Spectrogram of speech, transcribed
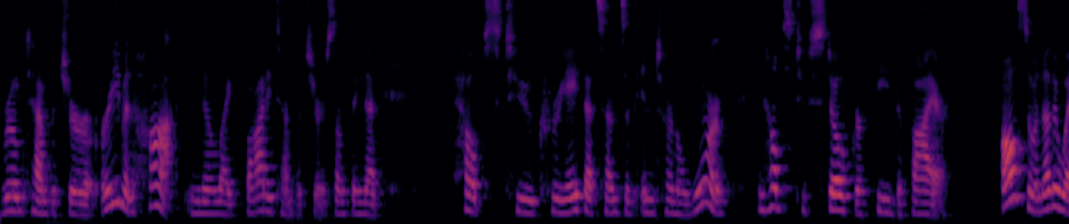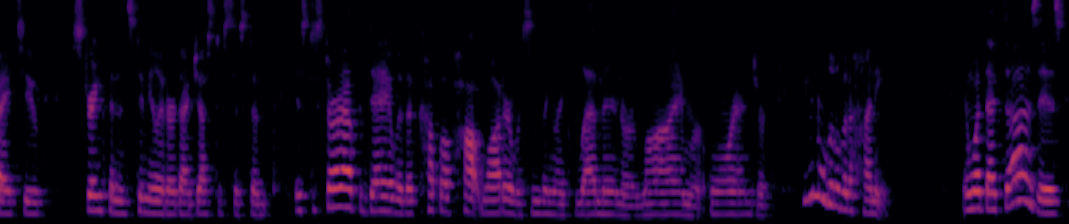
room temperature or even hot, you know, like body temperature, something that helps to create that sense of internal warmth and helps to stoke or feed the fire. Also, another way to strengthen and stimulate our digestive system is to start out the day with a cup of hot water with something like lemon or lime or orange or even a little bit of honey. And what that does is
